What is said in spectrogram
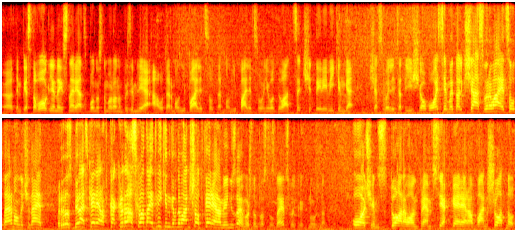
э, Темпеста огненный снаряд с бонусным уроном по земле, а у Термал не палится, у Термал не палится, у него 24 викинга. Сейчас вылетят еще 8, и только сейчас вырывается у Термал, начинает разбирать кэрриеров, как раз хватает викингов на ваншот кэрриером, я не знаю, может он просто знает, сколько их нужно. Очень здорово, он прям всех кэрриеров ваншотнул.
